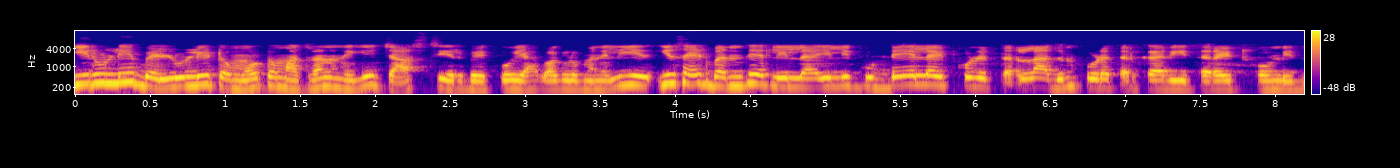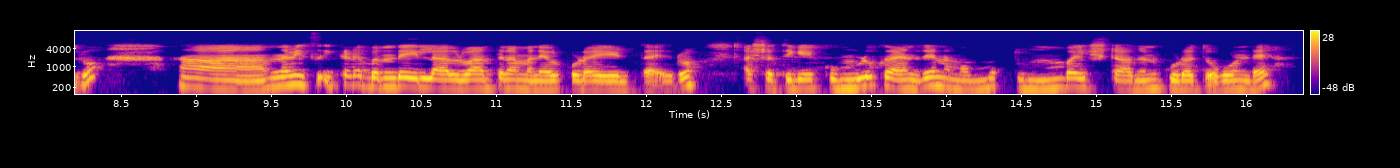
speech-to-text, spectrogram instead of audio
ಈರುಳ್ಳಿ, ಬೆಳ್ಳುಳ್ಳಿ, ಟೊಮೊಟೊ ಮಾತ್ರ ನನಗೆ ಜಾಸ್ತಿ ಇರ್ಬೇಕು. ಯಾವಾಗ್ಲೂ ಮನೇಲಿ ಈ- ಸೈಡ್ ಬಂದೇ ಇರ್ಲಿಲ್ಲ. ಇಲ್ಲಿ ಗುಡ್ಡೆ ಎಲ್ಲ ಇಟ್ಕೊಂಡಿರ್ತಾರಲ್ಲ, ಅದನ್ನ ಕೂಡ ತರಕಾರಿ ಈ ತರ ಇಟ್ಕೊಂಡಿದ್ರು. ನಾವ್ ಈ- ಕಡೆ ಬಂದೇ ಇಲ್ಲ ಅಲ್ವಾ ಅಂತ ನಮ್ಮ ಮನೆಯವ್ರು ಕೂಡ ಹೇಳ್ತಾ ಇದ್ರು. ಅಷ್ಟೊತ್ತಿಗೆ ಕುಂಬಳಕಾಯಿ ಅಂದ್ರೆ ನಮ್ಮ ಅಮ್ಮಗ್ ತುಂಬಾ ಇಷ್ಟ, ಅದನ್ನ ಕೂಡ ತಗೊಂಡೆ.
